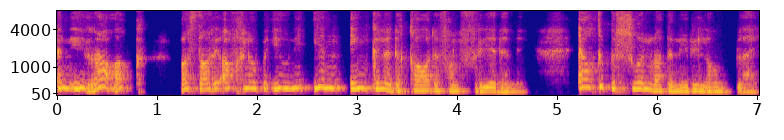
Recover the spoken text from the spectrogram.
In Irak was daar die afgelope eeu nie een enkele dekade van vrede nie. Elke persoon wat in hierdie land bly,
